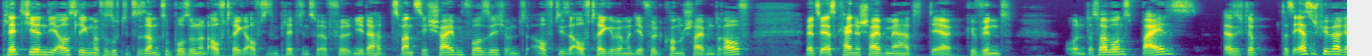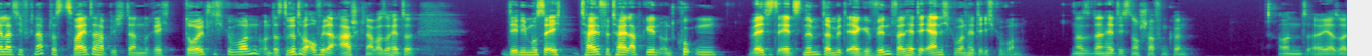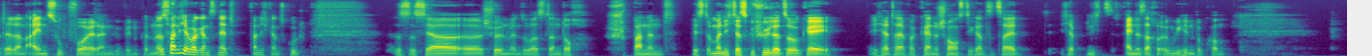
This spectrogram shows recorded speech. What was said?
Plättchen, die ausliegen, man versucht die zusammenzupuzzeln und Aufträge auf diesen Plättchen zu erfüllen. Jeder hat 20 Scheiben vor sich und auf diese Aufträge, wenn man die erfüllt, kommen Scheiben drauf. Wer zuerst keine Scheiben mehr hat, der gewinnt. Und das war bei uns beides also ich glaube, das erste Spiel war relativ knapp, das zweite habe ich dann recht deutlich gewonnen und das dritte war auch wieder arschknapp. Also hätte, Danny musste echt Teil für Teil abgehen und gucken, welches er jetzt nimmt, damit er gewinnt, weil hätte er nicht gewonnen, hätte ich gewonnen. Also dann hätte ich es noch schaffen können. Und äh, ja, so hat er dann einen Zug vorher dann gewinnen können. Das fand ich aber ganz nett, fand ich ganz gut. Es ist ja äh, schön, wenn sowas dann doch spannend ist und man nicht das Gefühl hat, so, okay, ich hatte einfach keine Chance die ganze Zeit. Ich habe nichts, eine Sache irgendwie hinbekommen.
